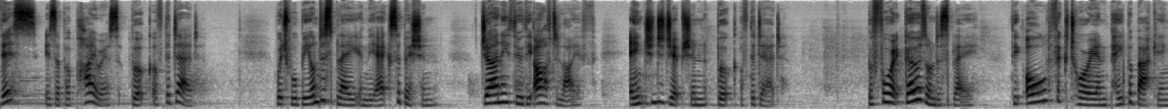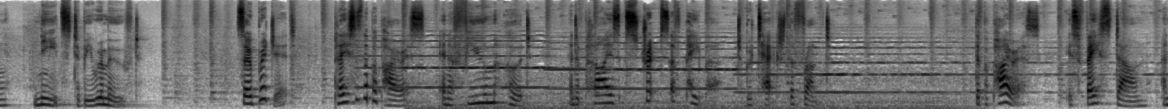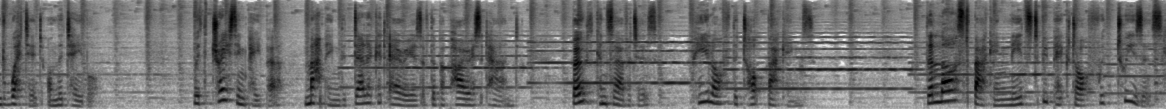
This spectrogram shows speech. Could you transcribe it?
This is a papyrus Book of the Dead, which will be on display in the exhibition Journey Through the Afterlife Ancient Egyptian Book of the Dead. Before it goes on display, the old Victorian paper backing needs to be removed. So Bridget places the papyrus in a fume hood and applies strips of paper to protect the front. The papyrus is face down and wetted on the table. With tracing paper mapping the delicate areas of the papyrus at hand, both conservators peel off the top backings. The last backing needs to be picked off with tweezers.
